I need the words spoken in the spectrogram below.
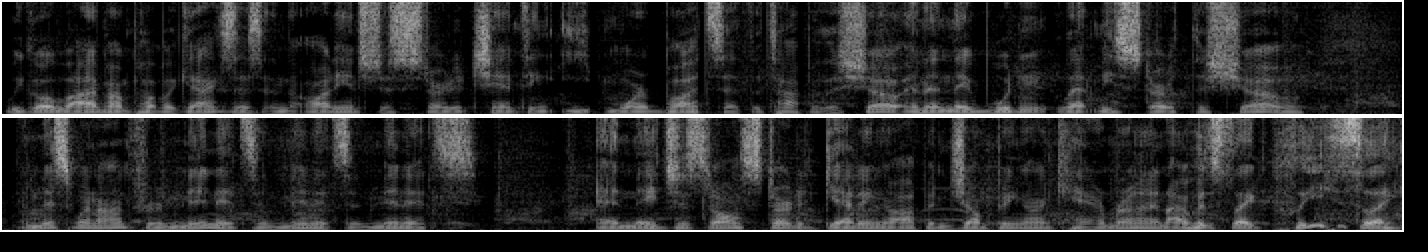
we go live on public access, and the audience just started chanting "Eat more butts" at the top of the show, and then they wouldn't let me start the show, and this went on for minutes and minutes and minutes and they just all started getting up and jumping on camera and i was like please like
